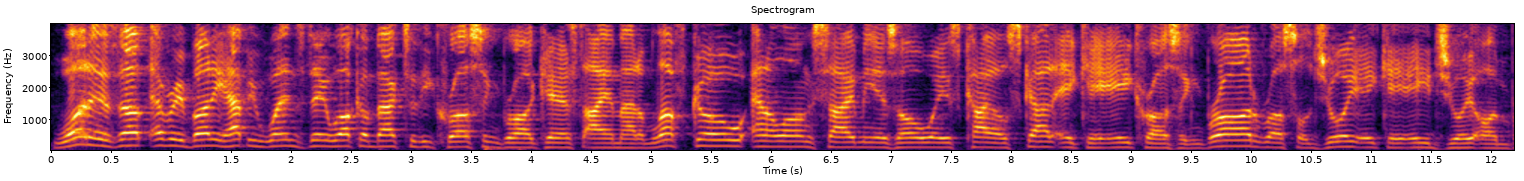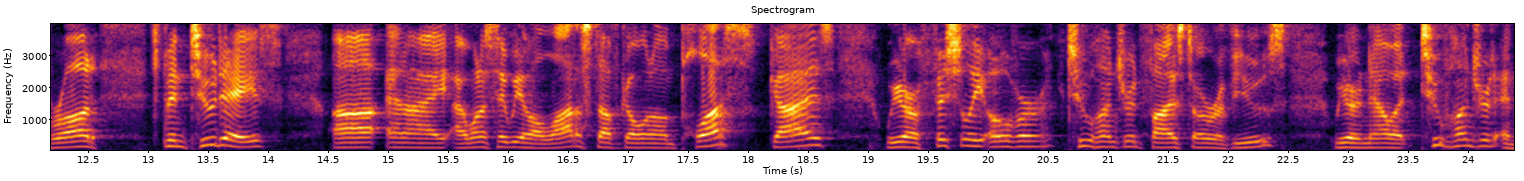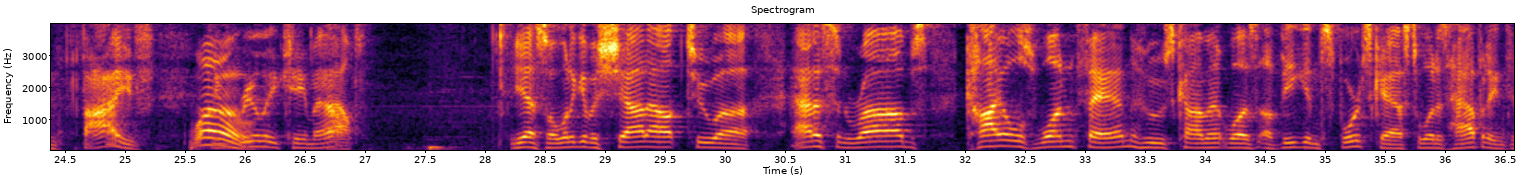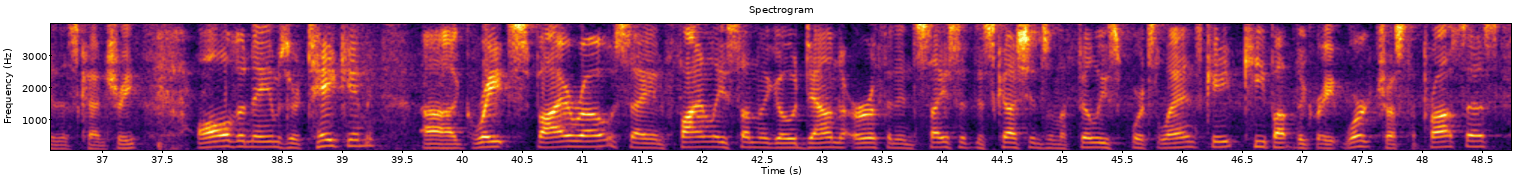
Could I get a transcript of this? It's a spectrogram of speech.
What is up, everybody? Happy Wednesday. Welcome back to the Crossing Broadcast. I am Adam Lefkoe, and alongside me, as always, Kyle Scott, aka Crossing Broad, Russell Joy, aka Joy on Broad. It's been two days, uh, and I, I want to say we have a lot of stuff going on. Plus, guys, we are officially over 200 five star reviews. We are now at 205. Whoa. We really came out. Yeah, so I want to give a shout out to uh, Addison Robbs, Kyle's one fan, whose comment was a vegan sportscast. What is happening to this country? All the names are taken. Uh, great Spyro saying finally something to go down to earth and incisive discussions on the Philly sports landscape. Keep up the great work. Trust the process.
